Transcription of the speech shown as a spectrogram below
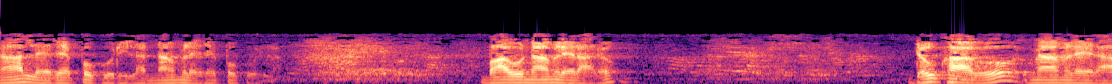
နားလည်တဲ့ပုံကိုယ်တွေလားနားမလည်တဲ့ပုံကိုယ်တွေလားဘာကိုနားမလဲတာတော့ဒုက္ခကိုနားမလဲတာ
